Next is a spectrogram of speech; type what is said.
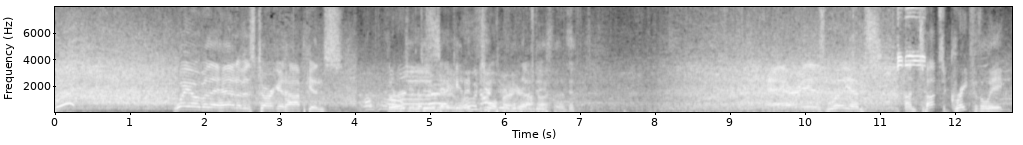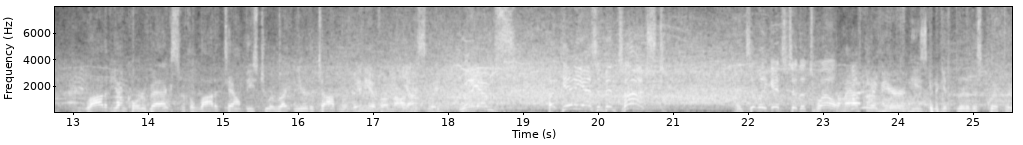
foot. Way over the head of his target, Hopkins. Third, What would you do here? second, What and would you four. here on No. defense? There is Williams. Untouched. It's great for the league. A lot of young quarterbacks with a lot of talent. These two are right near the top of any of them, obviously. Williams. Again, he hasn't been touched until he gets to the 12. Come after him here, and he's going to get rid of this quickly.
